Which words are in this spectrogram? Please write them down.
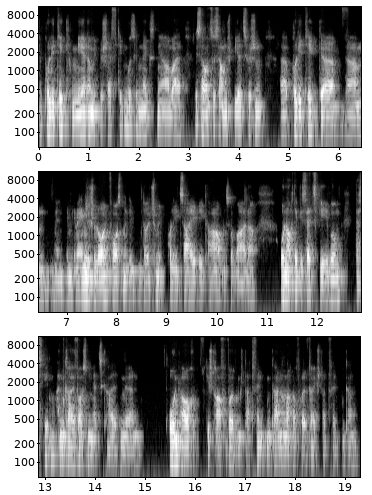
die Politik mehr damit beschäftigen muss im nächsten Jahr, weil es ja ein Zusammenspiel zwischen äh, Politik, äh, ähm, im, im, englischen Law Enforcement, im deutschen mit Polizei, BK und so weiter und auch der Gesetzgebung, dass eben Angreifer aus dem Netz gehalten werden und auch die Strafverfolgung stattfinden kann und auch erfolgreich stattfinden kann.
